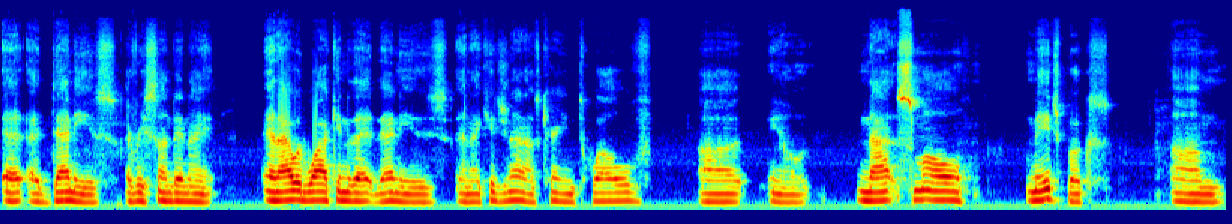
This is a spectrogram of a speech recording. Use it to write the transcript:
at a Denny's every Sunday night, and I would walk into that Denny's, and I kid you not, I was carrying twelve, uh, you know, not small mage books um,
